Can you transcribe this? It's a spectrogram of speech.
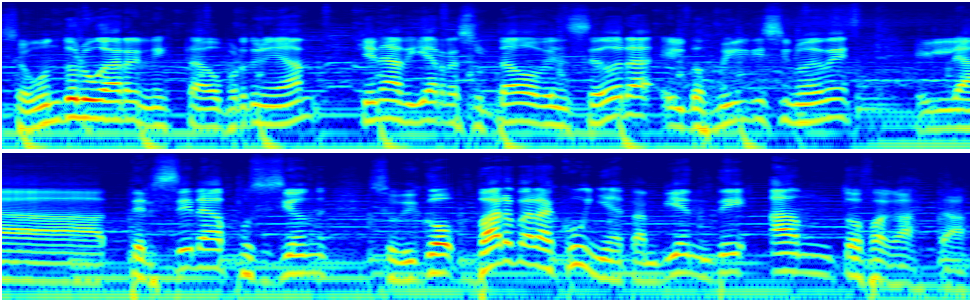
segundo lugar en esta oportunidad, quien había resultado vencedora el 2019. En la tercera posición se ubicó Bárbara Cuña, también de Antofagasta.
